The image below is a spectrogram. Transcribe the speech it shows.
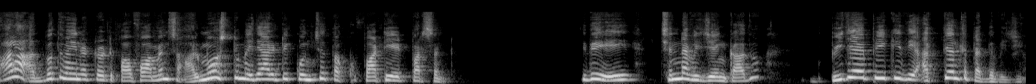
చాలా అద్భుతమైనటువంటి పర్ఫార్మెన్స్ ఆల్మోస్ట్ మెజారిటీ కొంచెం తక్కువ ఫార్టీ ఎయిట్ పర్సెంట్ ఇది చిన్న విజయం కాదు. బీజేపీకి ఇది అత్యంత పెద్ద విజయం.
